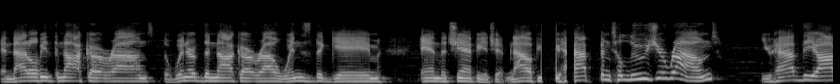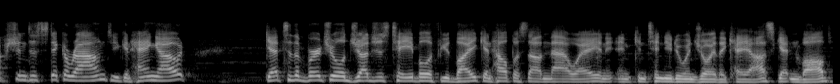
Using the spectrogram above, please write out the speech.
And that'll be the knockout round. The winner of the knockout round wins the game and the championship. Now, if you happen to lose your round, you have the option to stick around. You can hang out, get to the virtual judges table if you'd like, and help us out in that way and, and continue to enjoy the chaos, get involved.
